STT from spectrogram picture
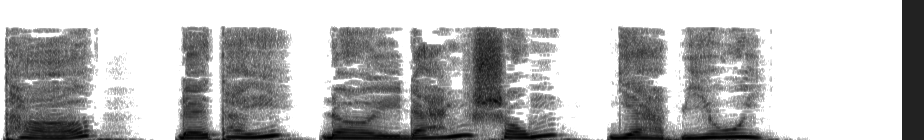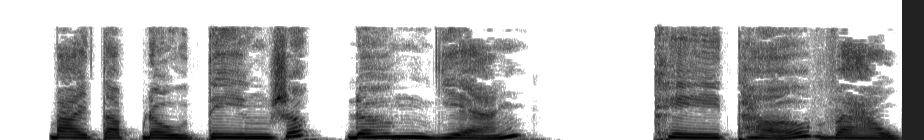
thở để thấy đời đáng sống và vui. Bài tập đầu tiên rất đơn giản. Khi thở vào,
